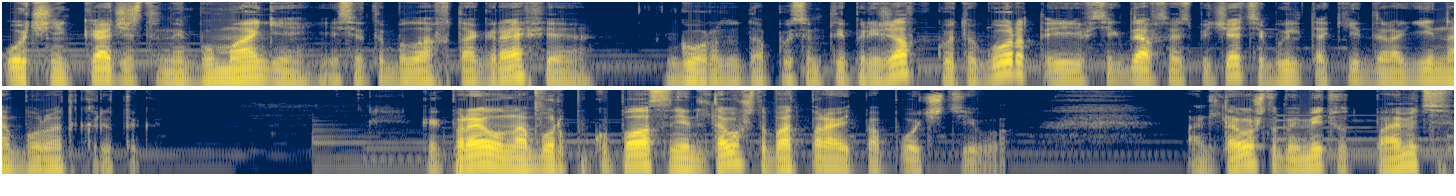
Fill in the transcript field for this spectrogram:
очень качественной бумаге. Если это была фотография города, допустим, ты приезжал в какой-то город, и всегда в печати были такие дорогие наборы открыток. Как правило, набор покупался не для того, чтобы отправить по почте его, а для того, чтобы иметь вот память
